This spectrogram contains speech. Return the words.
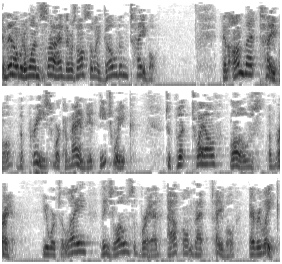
And then over to one side, there was also a golden table. And on that table, the priests were commanded each week to put 12 loaves of bread. You were to lay these loaves of bread out on that table every week.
